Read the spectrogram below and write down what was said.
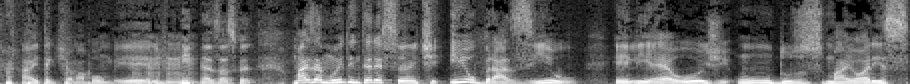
Aí tem que chamar bombeiro, enfim, essas coisas. Mas é muito interessante. E o Brasil, ele é hoje um dos maiores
